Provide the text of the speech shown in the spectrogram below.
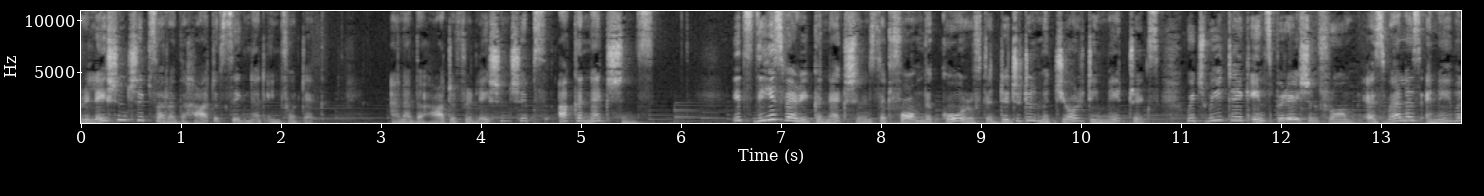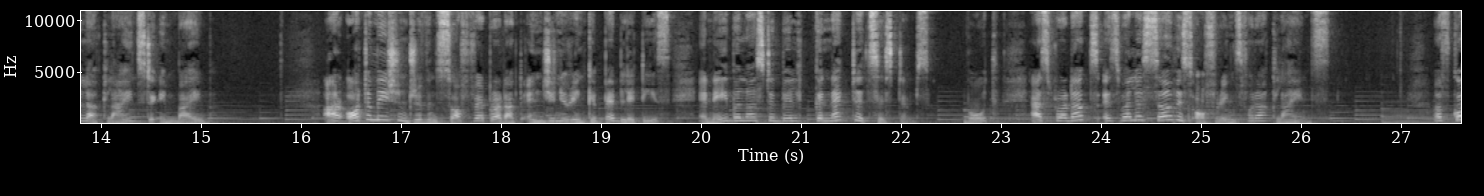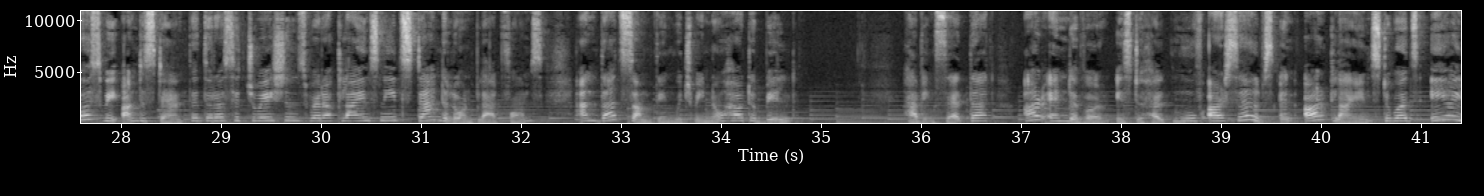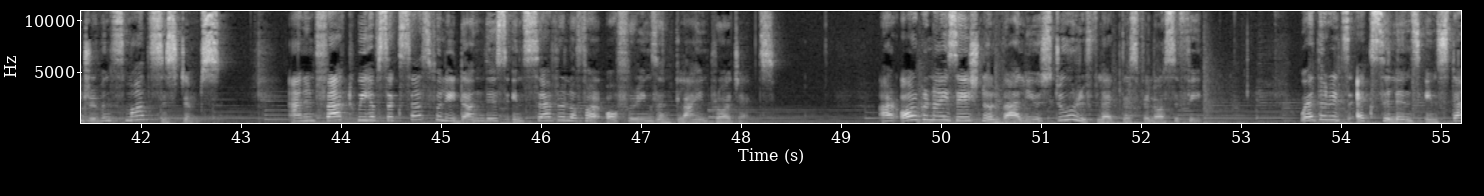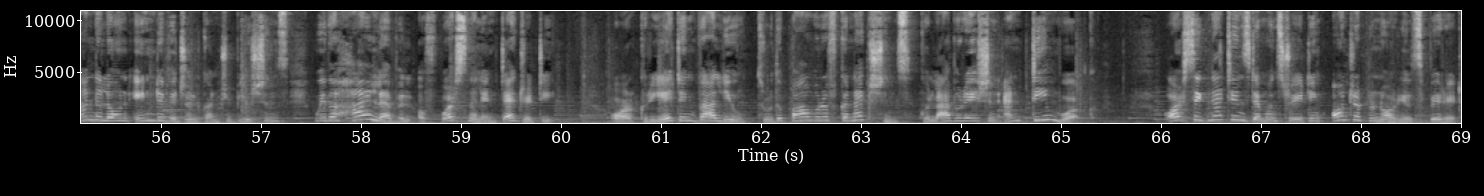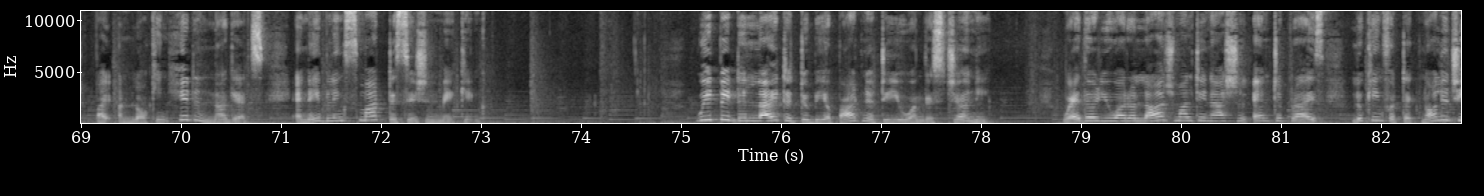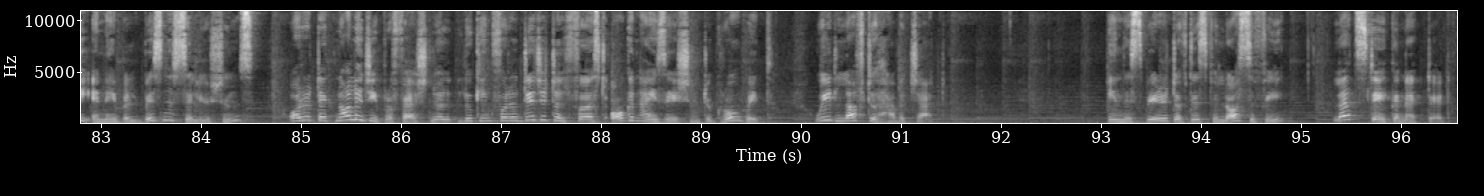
Relationships are at the heart of Cygnet Infotech, and at the heart of relationships are connections. It's these very connections that form the core of the digital maturity matrix, which we take inspiration from as well as enable our clients to imbibe. Our automation driven software product engineering capabilities enable us to build connected systems, both as products as well as service offerings for our clients. Of course, we understand that there are situations where our clients need standalone platforms, and that's something which we know how to build. Having said that, our endeavor is to help move ourselves and our clients towards AI driven smart systems. And in fact, we have successfully done this in several of our offerings and client projects. Our organizational values too reflect this philosophy whether it's excellence in standalone individual contributions with a high level of personal integrity, or creating value through the power of connections, collaboration, and teamwork, or Cygnetians demonstrating entrepreneurial spirit by unlocking hidden nuggets, enabling smart decision making. We'd be delighted to be a partner to you on this journey whether you are a large multinational enterprise looking for technology enabled business solutions, or a technology professional looking for a digital first organization to grow with, we'd love to have a chat. In the spirit of this philosophy, let's stay connected.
